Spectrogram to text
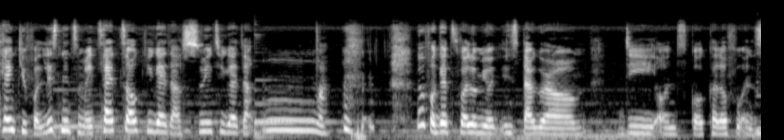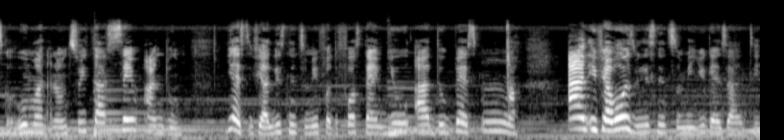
Thank you for listening to my ted talk. You guys are sweet. You guys are Don't forget to follow me on Instagram, the underscore colorful underscore woman, and on Twitter, same handle. Yes, if you are listening to me for the first time, you are the best. And if you have always been listening to me, you guys are the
